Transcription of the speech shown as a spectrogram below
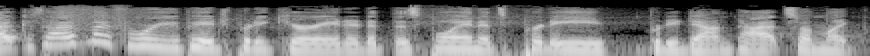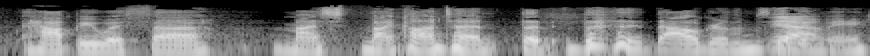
Because I, have my for you page pretty curated at this point. It's pretty pretty down pat. So I'm like happy with uh, my my content that the, the algorithm's giving Yeah. me.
